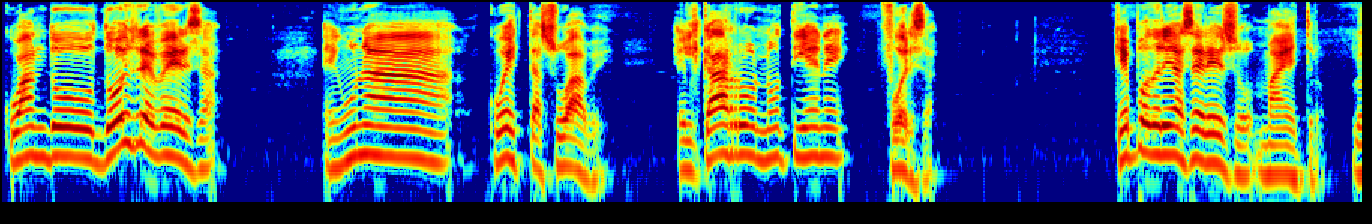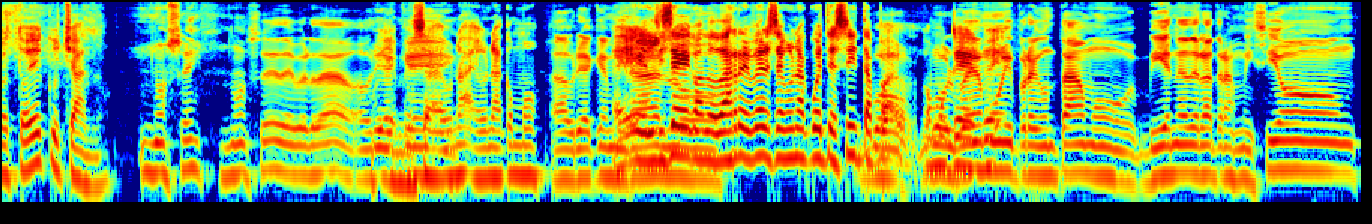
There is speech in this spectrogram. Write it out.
cuando doy reversa en una cuesta suave, el carro no tiene fuerza. ¿Qué podría hacer eso, maestro? Lo estoy escuchando. No sé, no sé, de verdad. Habría Oye, que, es una, como. habría que Él mirarlo. dice que cuando da reversa en una cuestecita, Vo- pa- como que. volvemos y preguntamos, ¿viene de la transmisión?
